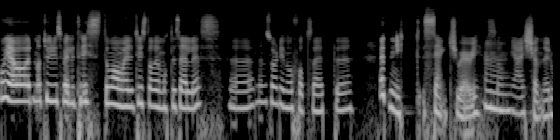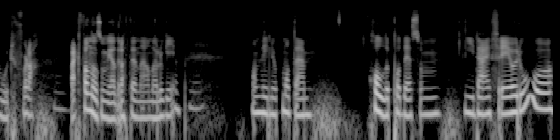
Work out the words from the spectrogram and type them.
og jeg var naturligvis veldig trist, og mamma var veldig trist da den måtte selges. Uh, men så har de nå fått seg et, uh, et nytt sanctuary, Mm. som jeg skjønner hvorfor, da. Mm. I hvert fall nå som vi har dratt denne analogien. Man vil jo på en måte holde på det som gir deg fred og ro, og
